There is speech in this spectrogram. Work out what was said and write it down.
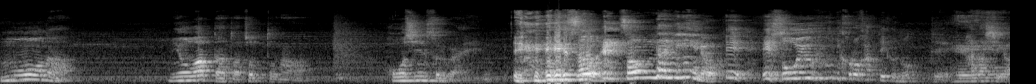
もうな見終わった後はちょっとな放心するぐらい。えそそんなにいいの？ええそういうふうに転がっていくの？って話が。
